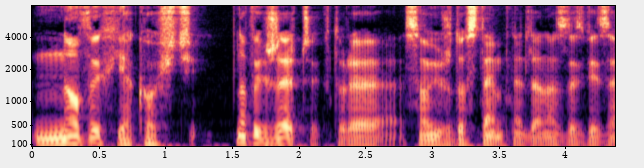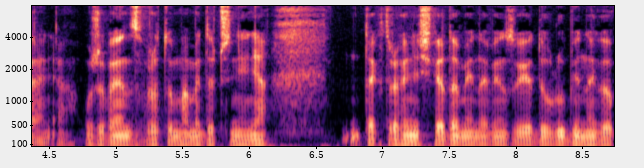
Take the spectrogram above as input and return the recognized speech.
nowych jakości, nowych rzeczy, które są już dostępne dla nas do zwiedzania. Używając zwrotu mamy do czynienia, tak trochę nieświadomie nawiązuje do ulubionego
